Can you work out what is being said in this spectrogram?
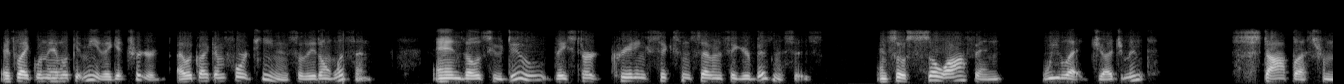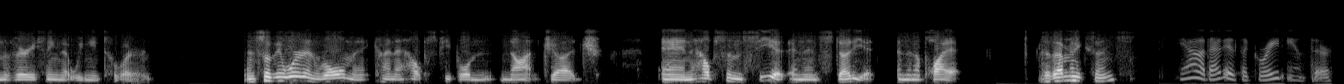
It's like when they look at me, they get triggered. I look like I'm 14, and so they don't listen. And those who do, they start creating six and seven figure businesses. And so, so often we let judgment stop us from the very thing that we need to learn. And so the word enrollment kind of helps people n- not judge and helps them see it and then study it and then apply it. Does that make sense? Yeah, that is a great answer.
